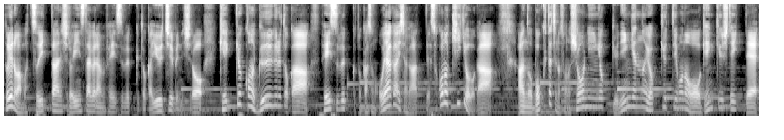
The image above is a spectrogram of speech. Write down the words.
というのは、まあ、Twitter にしろ、Instagram、Facebook とか YouTube にしろ、結局この Google とか Facebook とかその親会社があって、そこの企業が、あの、僕たちのその承認欲求、人間の欲求っていうものを言及していって、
